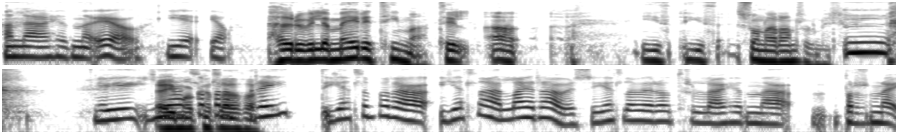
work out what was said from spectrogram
Þannig að hérna, já, ég, já. Hefur þú viljað meiri tíma til að í, í svona rannsóknir? Mm, ég, ég, ætla bara að breyta, ég ætla bara, ég ætla að læra af þessu, ég ætla að vera ótrúlega hérna, bara svona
